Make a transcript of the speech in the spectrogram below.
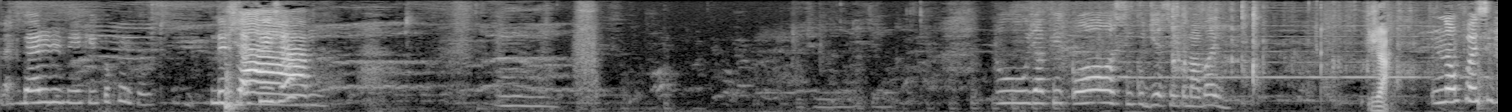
Espera ele vir aqui que eu pergunto. Ele já. aqui já? Hum. Tu já ficou cinco dias sem tomar banho? Já. Não foi cinco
